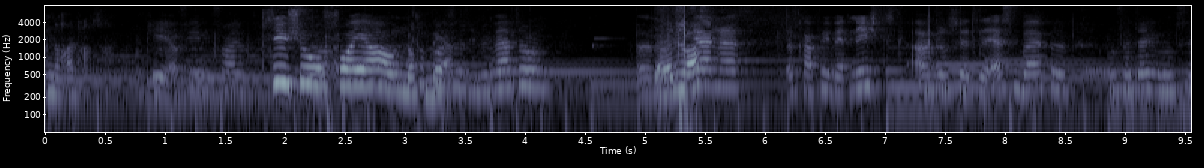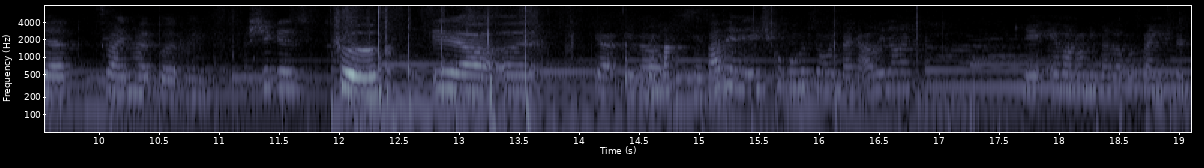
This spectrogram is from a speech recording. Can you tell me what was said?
und noch andere Sachen. Okay, auf jeden Fall. Psycho, Feuer und noch Guck mehr. die Bewertung. Ähm, Äh. Sterne. KP-Wert nichts, Angriffswert der ersten Balken und Verteidigungswert zweieinhalb Balken. Was schick ist. Tschö. Ja, äh, ja, genau. Warte, ich gucke kurz noch in deine Arena rein. Nee, immer noch nicht mehr was reingestellt.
